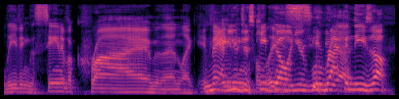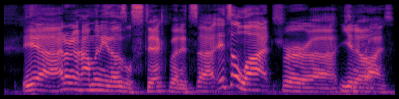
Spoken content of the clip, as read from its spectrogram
leaving the scene of a crime, and then like Man, you just keep going. You're, we're racking yeah. these up. Yeah, I don't know how many of those will stick, but it's uh, it's a lot for uh, you Some know fries.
